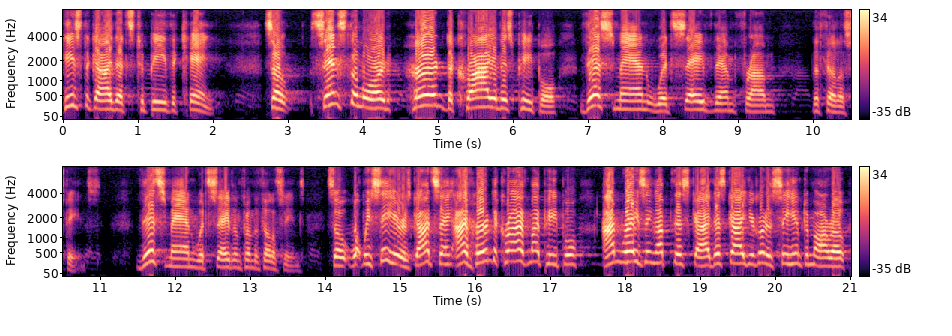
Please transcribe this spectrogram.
He's the guy that's to be the king. So, since the Lord heard the cry of his people, this man would save them from the Philistines. This man would save them from the Philistines. So, what we see here is God saying, I've heard the cry of my people. I'm raising up this guy. This guy, you're going to see him tomorrow.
